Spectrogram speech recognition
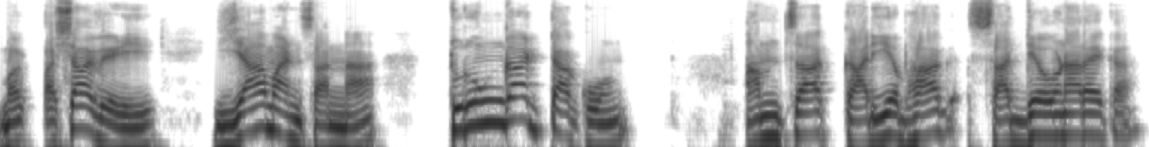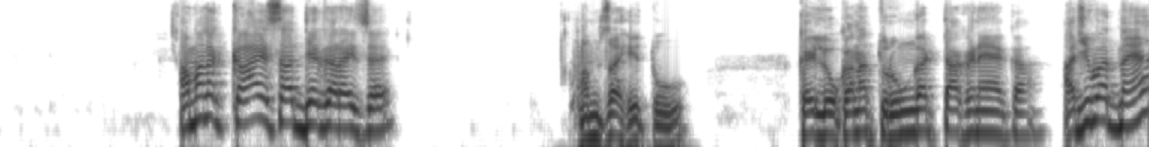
मग अशा वेळी या माणसांना तुरुंगात टाकून आमचा कार्यभाग साध्य होणार आहे का? आम्हाला काय साध्य करायचं आहे आमचा हेतू काही लोकांना तुरुंगात टाकणे आहे का? अजिबात नाही हा?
